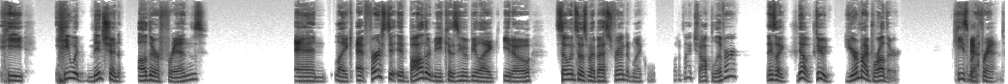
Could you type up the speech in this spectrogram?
he he would mention other friends, and like at first it, it bothered me because he would be like, you know, so and so is my best friend. I'm like, what am I, chop liver? And he's like, no, dude, you're my brother. He's my Yeah. friend.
